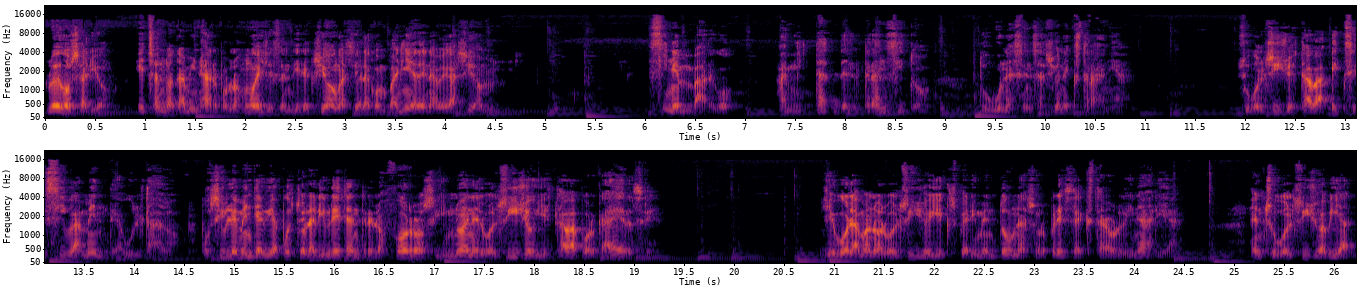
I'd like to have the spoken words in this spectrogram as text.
Luego salió, echando a caminar por los muelles en dirección hacia la compañía de navegación. Sin embargo, a mitad del tránsito tuvo una sensación extraña. Su bolsillo estaba excesivamente abultado. Posiblemente había puesto la libreta entre los forros y no en el bolsillo y estaba por caerse. Llevó la mano al bolsillo y experimentó una sorpresa extraordinaria. En su bolsillo había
